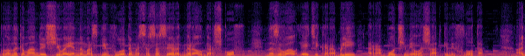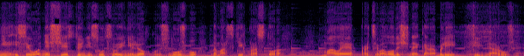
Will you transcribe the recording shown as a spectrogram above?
Главнокомандующий военно-морским флотом СССР адмирал Горшков называл эти корабли рабочими лошадками флота. Они и сегодня с честью несут свою нелегкую службу на морских просторах. Малые противолодочные корабли в фильме «Оружие».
